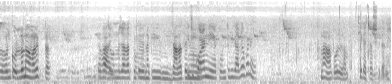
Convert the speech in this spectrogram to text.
গ্রহণ করল না আমার একটা? এ ভাই। অন্য জায়গা থেকে নাকি জ্বালাতে নেই করেনি এখন। তুমি যাবে ওখানে? না বললাম। ঠিক আছে অসুবিধা নেই।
